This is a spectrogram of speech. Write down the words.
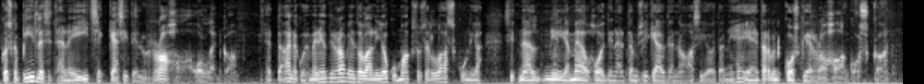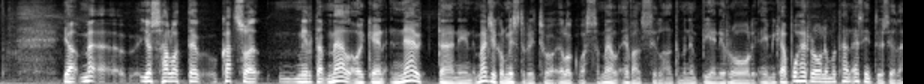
koska Beatlesit hän ei itse käsitellyt rahaa ollenkaan. Että aina kun he meni jokin ravintolaan, niin joku maksoi sen laskun ja sitten nämä Neil ja Mel hoiti näitä tämmöisiä käytännön asioita, niin he ei tarvinnut koskea rahaan koskaan. Ja mä, jos haluatte katsoa, miltä Mal oikein näyttää, niin Magical Mystery Tour elokuvassa Mal Evansilla on tämmöinen pieni rooli. Ei mikään puherooli, mutta hän esiintyy siellä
